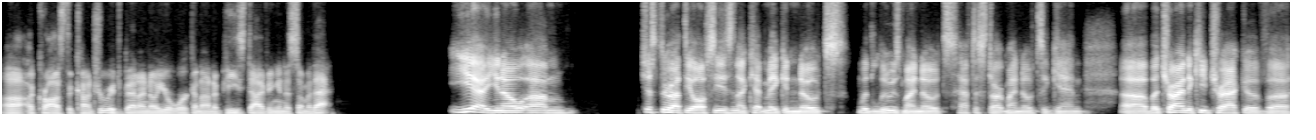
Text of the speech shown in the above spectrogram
uh, across the country, which Ben, I know you're working on a piece diving into some of that. Yeah, you know, um, just throughout the offseason, I kept making notes, would lose my notes, have to start my notes again, uh, but trying to keep track of, uh,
